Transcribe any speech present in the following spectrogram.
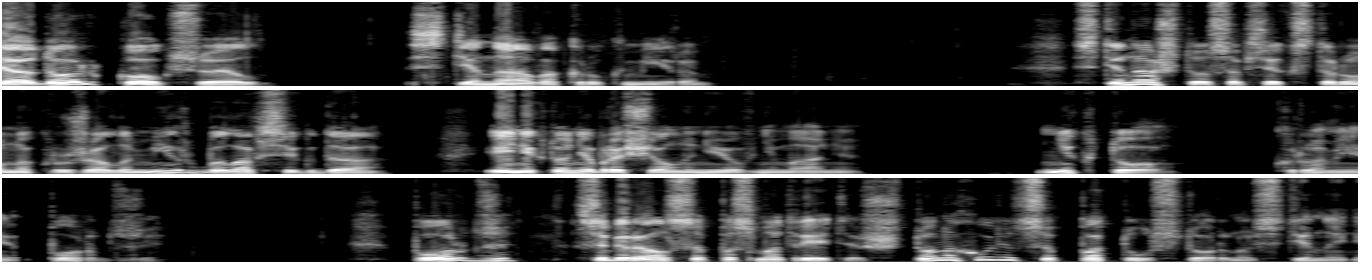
Теодор Коксуэлл. Стена вокруг мира. Стена, что со всех сторон окружала мир, была всегда, и никто не обращал на нее внимания. Никто, кроме Порджи. Порджи собирался посмотреть, что находится по ту сторону стены,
